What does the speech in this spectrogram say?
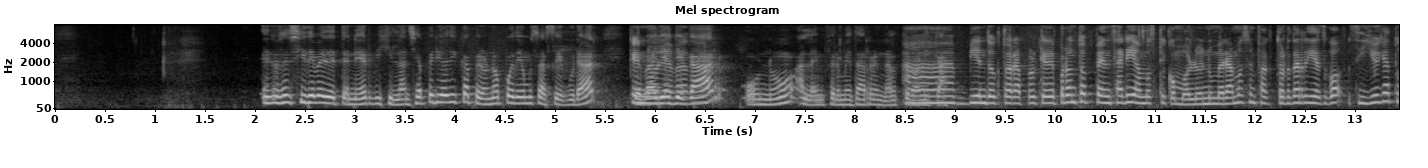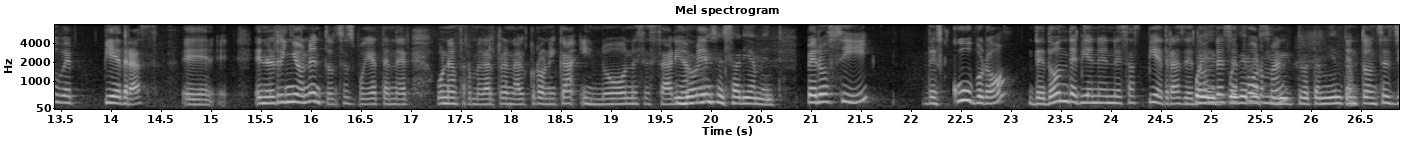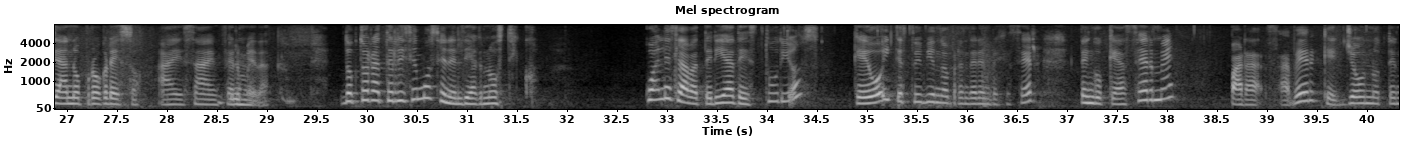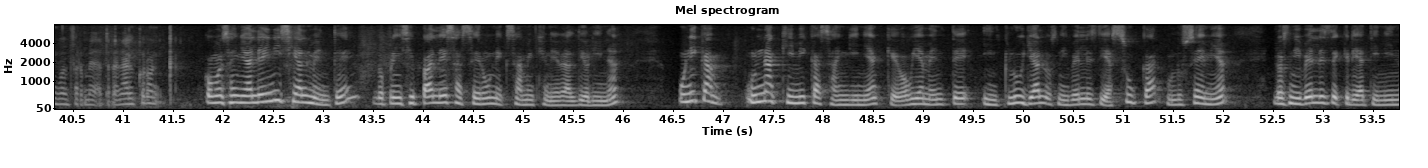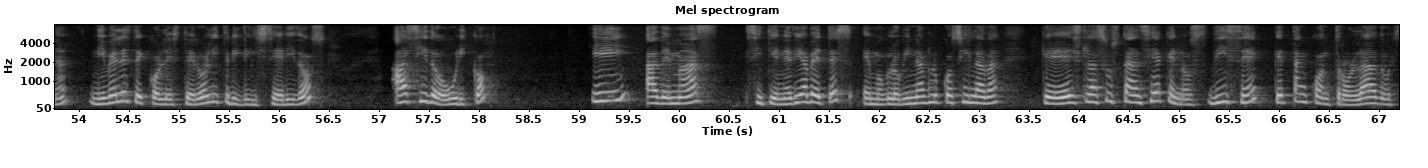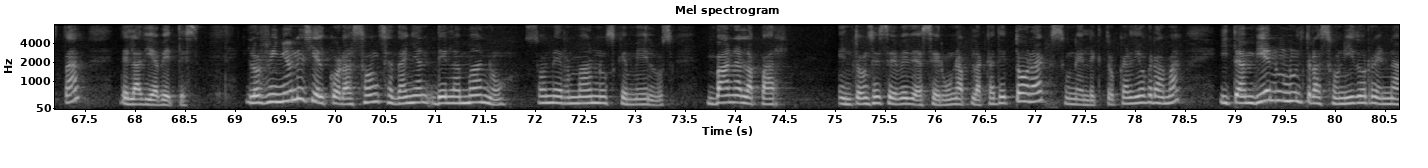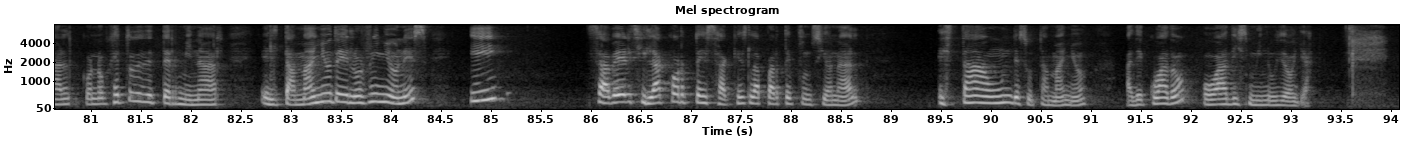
entonces sí debe de tener vigilancia periódica, pero no podemos asegurar que, vaya a llegar o no a la enfermedad renal crónica. Ah, bien, doctora, porque de pronto pensaríamos que como lo enumeramos en factor de riesgo, si yo ya tuve piedras eh, en el riñón, entonces voy a tener una enfermedad renal crónica y no necesariamente. No necesariamente. Pero sí descubro de dónde vienen esas piedras, de dónde se forman, tratamiento. entonces ya no progreso a esa enfermedad. Doctora, aterricemos en el diagnóstico. ¿Cuál es la batería de estudios que hoy que estoy viendo aprender a envejecer tengo que hacerme para saber que yo no tengo enfermedad renal crónica? Como señalé inicialmente, lo principal es hacer un examen general de orina, única, una química sanguínea que obviamente incluya los niveles de azúcar, glucemia, los niveles de creatinina, niveles de colesterol y triglicéridos, ácido úrico y además, si tiene diabetes, hemoglobina glucosilada, que es la sustancia que nos dice qué tan controlado está de la diabetes. Los riñones y el corazón se dañan de la mano, son hermanos gemelos, van a la par. Entonces debe de hacer una placa de tórax, un electrocardiograma y también un ultrasonido renal con objeto de determinar el tamaño de los riñones y saber si la corteza, que es la parte funcional, está aún de su tamaño adecuado o ha disminuido ya.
